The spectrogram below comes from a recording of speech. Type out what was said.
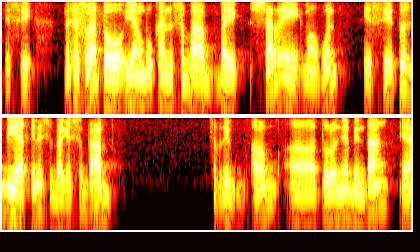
hissi. Nah sesuatu yang bukan sebab baik syar'i maupun isi terus diyakini sebagai sebab seperti apa e, turunnya bintang ya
